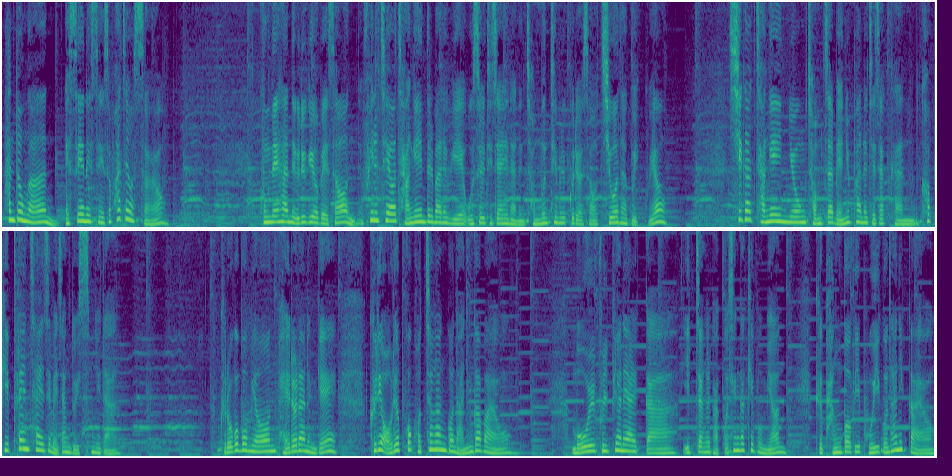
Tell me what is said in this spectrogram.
한동안 SNS에서 화제였어요. 국내 한 의류기업에선 휠체어 장애인들만을 위해 옷을 디자인하는 전문팀을 꾸려서 지원하고 있고요. 시각 장애인용 점자 메뉴판을 제작한 커피 프랜차이즈 매장도 있습니다. 그러고 보면 배려라는 게 그리 어렵고 거창한 건 아닌가 봐요. 뭘 불편해 할까 입장을 바꿔 생각해 보면 그 방법이 보이곤 하니까요.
